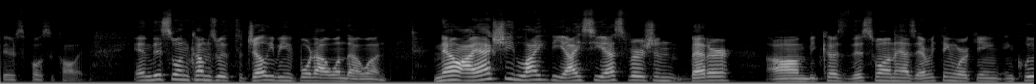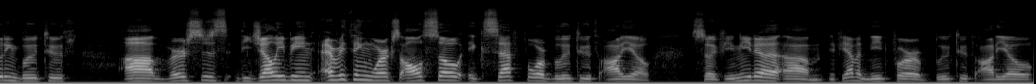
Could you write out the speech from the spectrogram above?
they're supposed to call it. And this one comes with Jelly Bean 4.1.1. Now I actually like the ICS version better um, because this one has everything working including Bluetooth uh, versus the Jelly Bean. Everything works also except for Bluetooth audio. So if you need a um, if you have a need for Bluetooth audio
